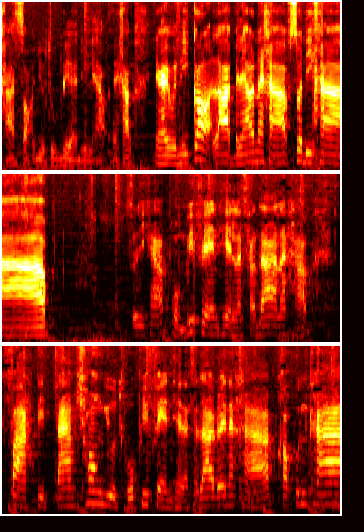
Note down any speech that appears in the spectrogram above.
คลาสสอนอยู่ทุกเดือนอยู่แล้วนะครับยังไงวันนี้ก็ลาไปแล้วนะครับ สวัสดีครับ สวัสดีครับ ผมพี่เฟรนเทนลาซาด้านะครับ ฝากติดตามช่อง YouTube พี่เฟรนเทนลาซาด้าด้วยนะครับ ขอบคุณครับ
